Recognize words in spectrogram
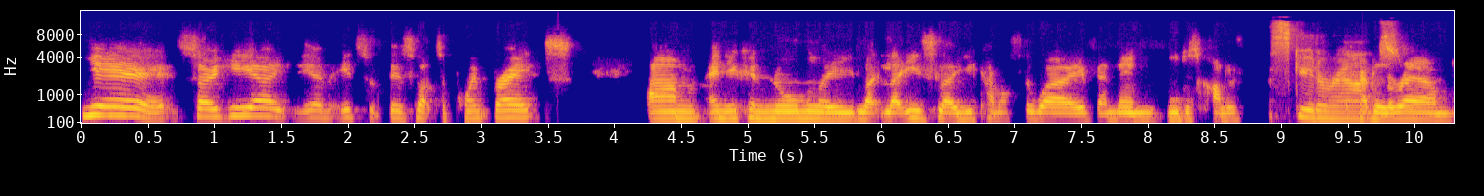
Yeah. So here, yeah, it's there's lots of point breaks, um, and you can normally like La Isla, you come off the wave and then you just kind of Scoot around. paddle around.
